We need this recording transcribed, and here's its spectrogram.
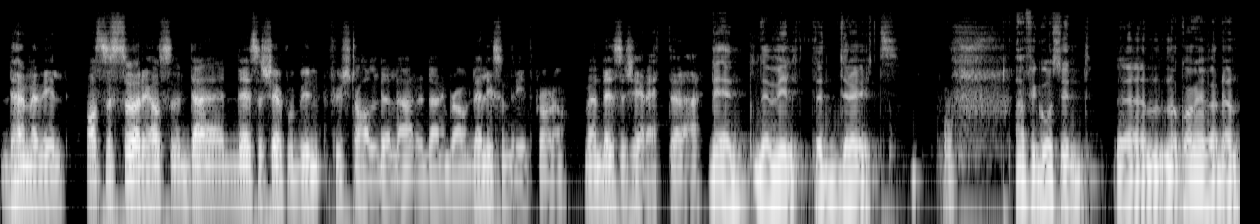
Den er vill. Altså, sorry, altså. Det, det som skjer på begyn- første halvdel der, Danny Brown, det er liksom dritbra, da. Men det som skjer etter der Det er, det er vilt. Det er drøyt. Jeg fikk gåsehud noen hver gang jeg hørte den.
